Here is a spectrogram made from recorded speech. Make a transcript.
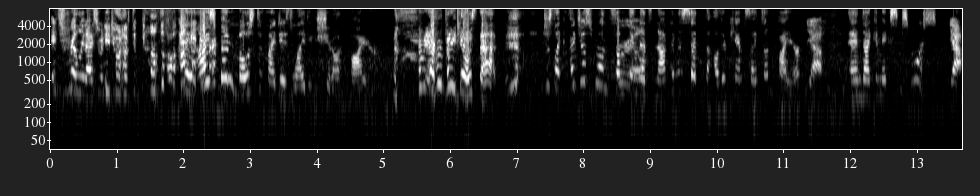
it's really nice when you don't have to build a oh, fire. Okay, I spend most of my days lighting shit on fire. I mean, everybody knows that. I'm just like, I just want something real. that's not going to set the other campsites on fire, yeah, and I can make some s'mores. Yeah.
